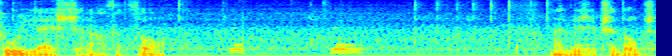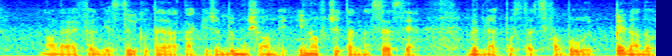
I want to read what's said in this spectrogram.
chuj jeszcze raz, a co? Najwyżej przedobrze. No ale efekt jest tylko teraz taki, żeby musiał mieć ino wczytać na sesję, wybrać postać z fabuły, pyna do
